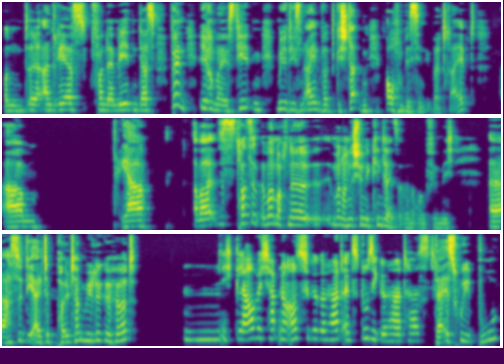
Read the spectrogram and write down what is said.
und äh, Andreas von der Meden das, wenn ihre Majestäten mir diesen Einwand gestatten, auch ein bisschen übertreibt. Ähm, ja, aber das ist trotzdem immer noch eine immer noch eine schöne Kindheitserinnerung für mich. Äh, hast du die alte Poltermühle gehört? Mm, Ich glaube, ich habe nur Auszüge gehört, als du sie gehört hast. Da ist Huibu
